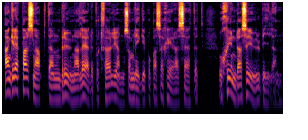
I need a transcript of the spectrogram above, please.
Han greppar snabbt den bruna läderportföljen som ligger på passagerarsätet och skyndar sig ur bilen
